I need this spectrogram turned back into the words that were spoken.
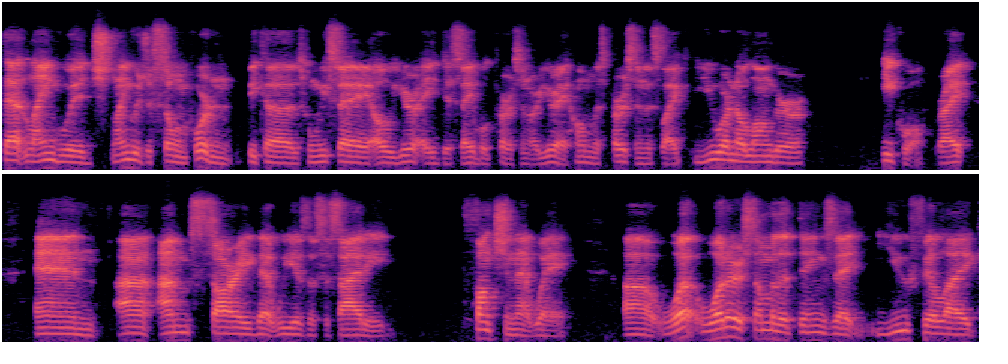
that language language is so important because when we say oh you're a disabled person or you're a homeless person it's like you are no longer equal right and I, i'm sorry that we as a society function that way uh, what what are some of the things that you feel like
